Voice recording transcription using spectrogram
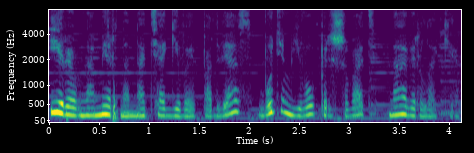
И равномерно натягивая подвяз, будем его пришивать на оверлоке.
